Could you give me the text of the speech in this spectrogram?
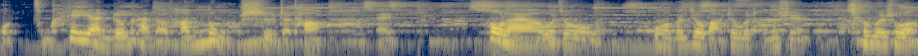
我从黑暗中看到他怒视着他，哎，后来啊，我就我们就把这位同学称为说。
